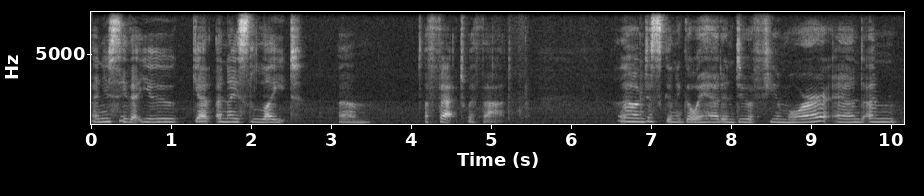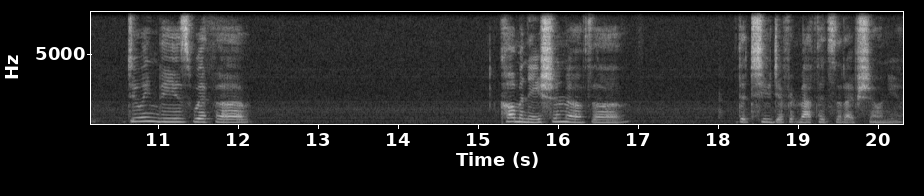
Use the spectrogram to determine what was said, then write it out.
and you see that you get a nice light um, effect with that. Now I'm just going to go ahead and do a few more and I'm doing these with a combination of the the two different methods that I've shown you.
